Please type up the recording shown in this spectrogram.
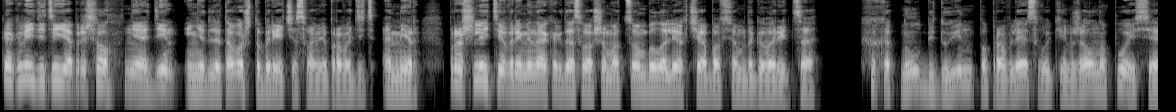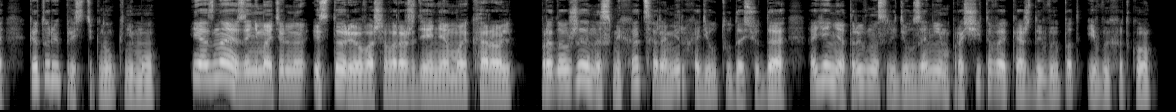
«Как видите, я пришел не один и не для того, чтобы речи с вами проводить, Амир. Прошли те времена, когда с вашим отцом было легче обо всем договориться». Хохотнул бедуин, поправляя свой кинжал на поясе, который пристегнул к нему. «Я знаю занимательную историю вашего рождения, мой король». Продолжая насмехаться, Рамир ходил туда-сюда, а я неотрывно следил за ним, просчитывая каждый выпад и выходку.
